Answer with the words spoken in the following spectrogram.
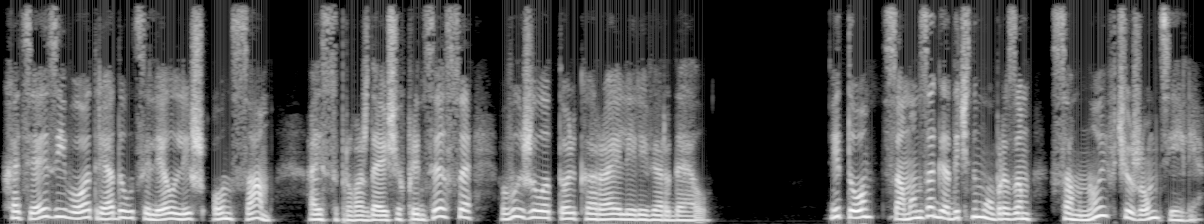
хотя из его отряда уцелел лишь он сам, а из сопровождающих принцессы выжила только Райли Ривердейл. И то самым загадочным образом, со мной в чужом теле.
